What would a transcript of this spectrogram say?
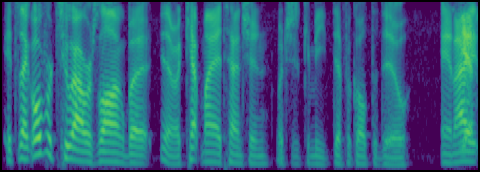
it's like over two hours long, but you know it kept my attention, which can be difficult to do. And I Yes.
